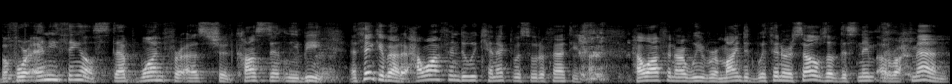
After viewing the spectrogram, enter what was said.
Before anything else, step one for us should constantly be, and think about it, how often do we connect with Surah Fatiha? How often are we reminded within ourselves of this name Ar-Rahman?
